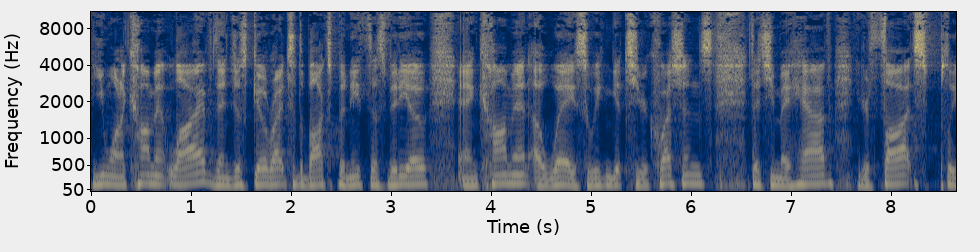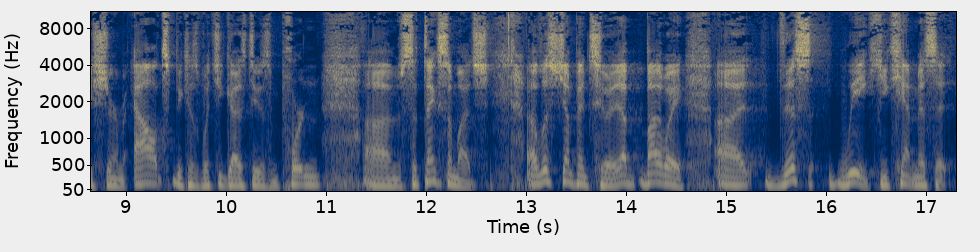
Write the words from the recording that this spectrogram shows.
you want to comment live, then just go right to the box beneath this video and comment away so we can get to your questions that you may have, your thoughts. Please share them out because what you guys do is important. Um, so thanks so much. Uh, let's jump into it. Uh, by the way, uh, this week you can't miss it.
